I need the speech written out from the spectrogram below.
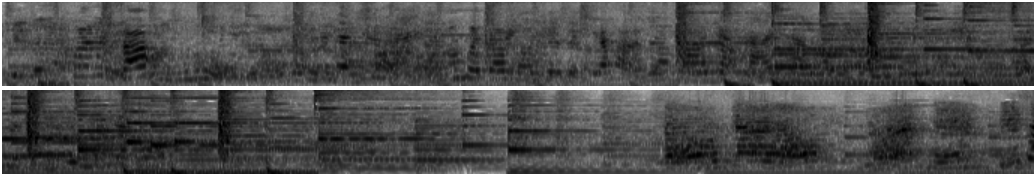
走！加油，加油！人民必胜！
